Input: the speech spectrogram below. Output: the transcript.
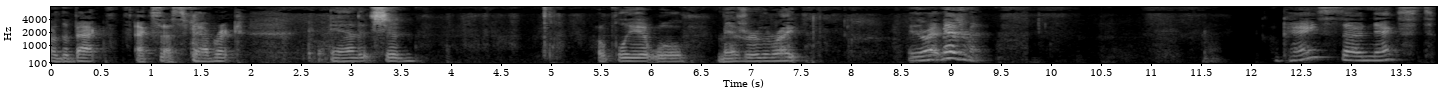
or the back excess fabric and it should, hopefully it will measure the right, the right measurement. Okay, so next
